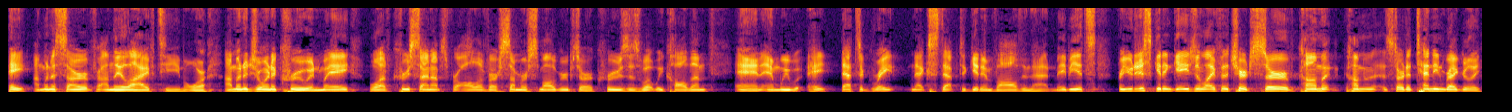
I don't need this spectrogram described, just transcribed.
hey, I'm going to serve on the Alive team, or I'm going to join a crew. In May, we'll have crew signups for all of our summer small groups, or our crews is what we call them. And, and we, hey, that's a great next step to get involved in that. Maybe it's for you to just get engaged in life of the church, serve, come, come, start attending regularly,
